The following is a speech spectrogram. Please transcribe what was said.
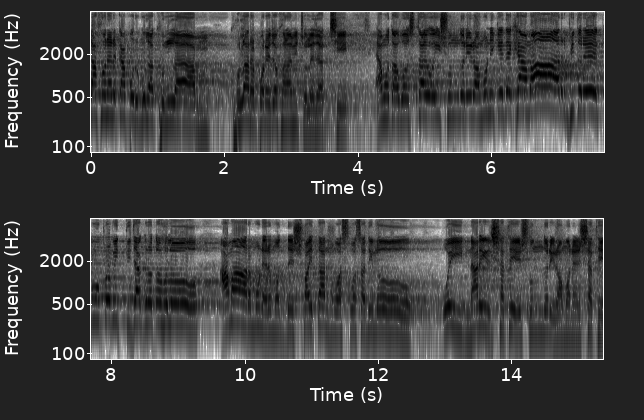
কাফনের কাপড়গুলা খুললাম, খোলার পরে যখন আমি চলে যাচ্ছি, এমত অবস্থায় ওই সুন্দরী রমণীকে দেখে আমার ভিতরে কুপ্রবৃত্তি জাগ্রত হলো। আমার মনের মধ্যে শয়তান ওয়াসওয়াসা দিল। ওই নারীর সাথে, সুন্দরী রমণের সাথে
